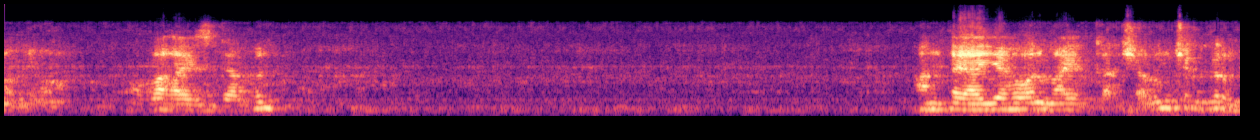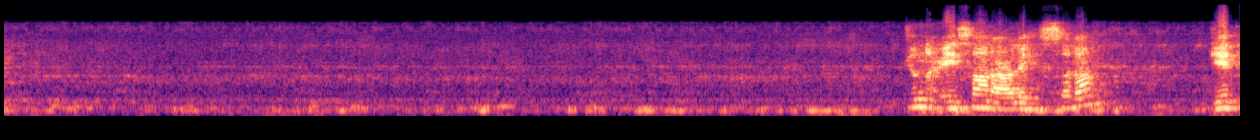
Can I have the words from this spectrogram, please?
ነው የሚሆነው። አላህ አይዝጋብን። አንተ ያየኸውን ማየት ካልቻሉም ችግር ነው። ግን ዒሳን አለይሂ ሰላም ጌታ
